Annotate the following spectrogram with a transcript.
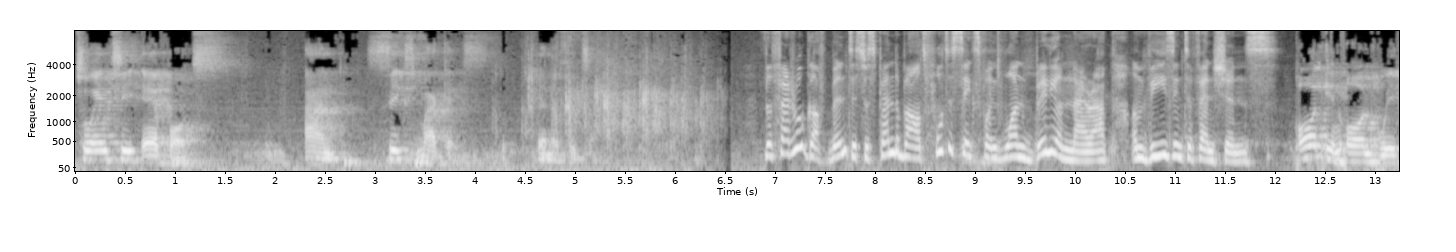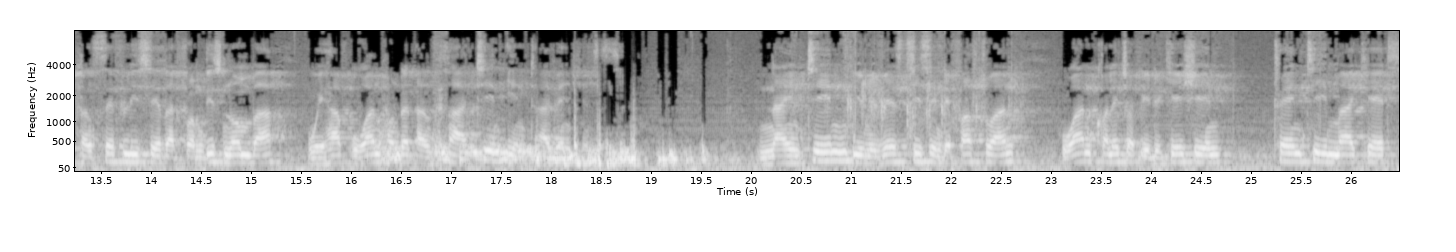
20 airports, and six markets benefiting. The federal government is to spend about 46.1 billion naira on these interventions. All in all, we can safely say that from this number, we have 113 interventions. 19 universities in the first one, one college of education, 20 markets,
